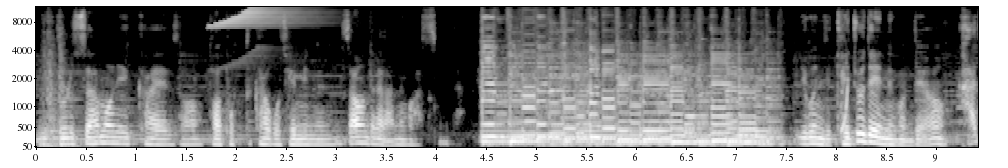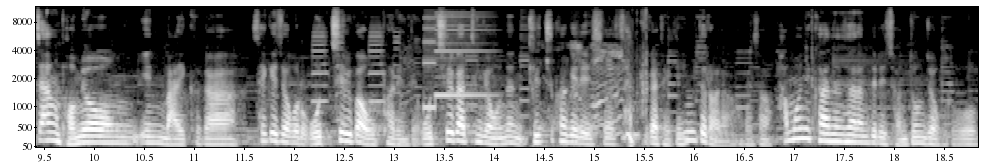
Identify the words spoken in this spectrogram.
이 블루스 하모니카에서 더 독특하고 재밌는 사운드가 나는 것 같습니다. 이건 이제 개조되어 있는 건데요. 가장 범용인 마이크가 세계적으로 57과 58인데 57 같은 경우는 길쭉하게 돼 있어서 잡기가 되게 힘들어요. 그래서 하모니카 하는 사람들이 전통적으로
